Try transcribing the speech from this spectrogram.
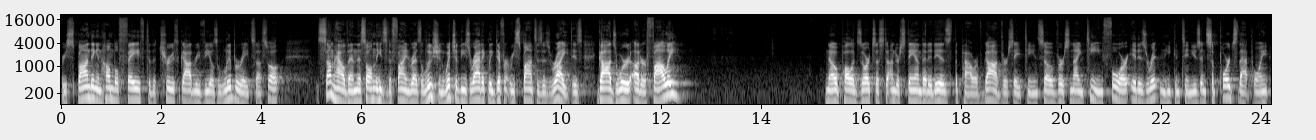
Responding in humble faith to the truth God reveals liberates us. Well, somehow then this all needs to find resolution. Which of these radically different responses is right? Is God's word utter folly? No, Paul exhorts us to understand that it is the power of God, verse 18. So, verse 19, for it is written, he continues, and supports that point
